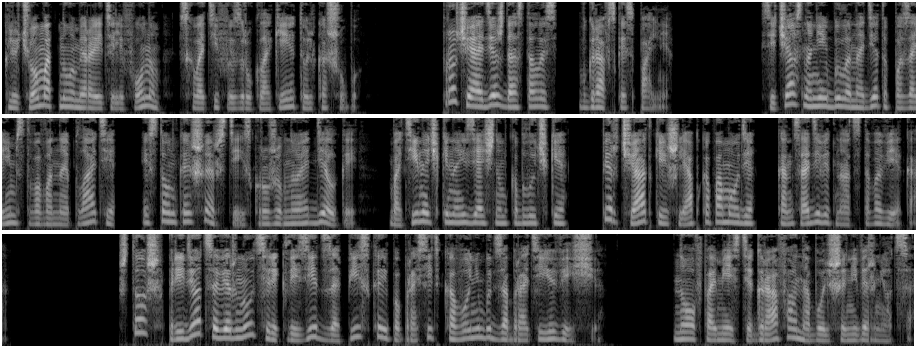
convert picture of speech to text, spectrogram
ключом от номера и телефоном, схватив из рук лакея только шубу. Прочая одежда осталась в графской спальне. Сейчас на ней было надето позаимствованное платье из тонкой шерсти и с кружевной отделкой, ботиночки на изящном каблучке, перчатки и шляпка по моде конца XIX века. Что ж, придется вернуть реквизит запиской и попросить кого-нибудь забрать ее вещи. Но в поместье графа она больше не вернется.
